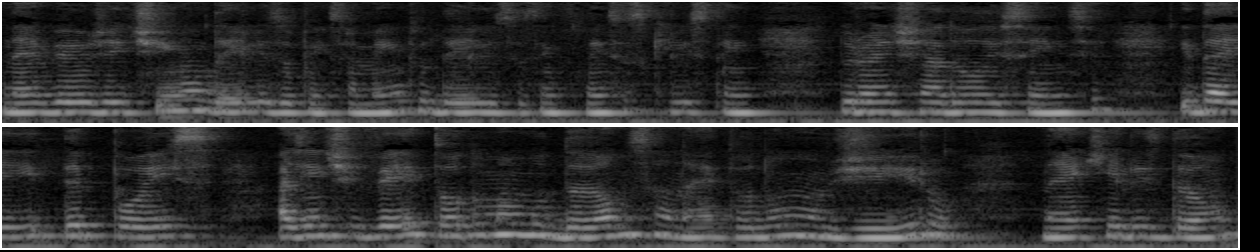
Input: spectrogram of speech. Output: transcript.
né? Vê o jeitinho deles, o pensamento deles, as influências que eles têm durante a adolescência. E daí, depois a gente vê toda uma mudança, né, todo um giro, né, que eles dão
